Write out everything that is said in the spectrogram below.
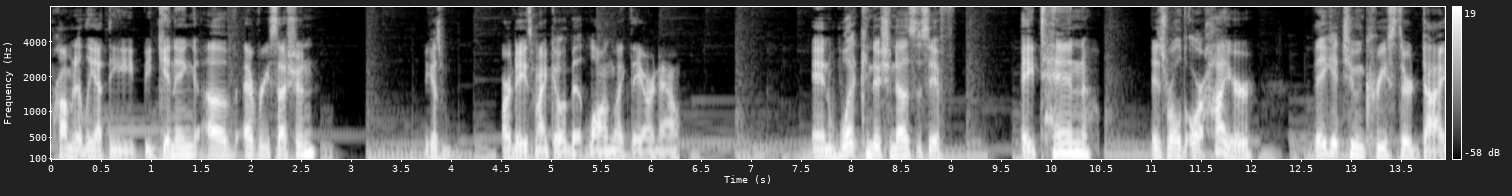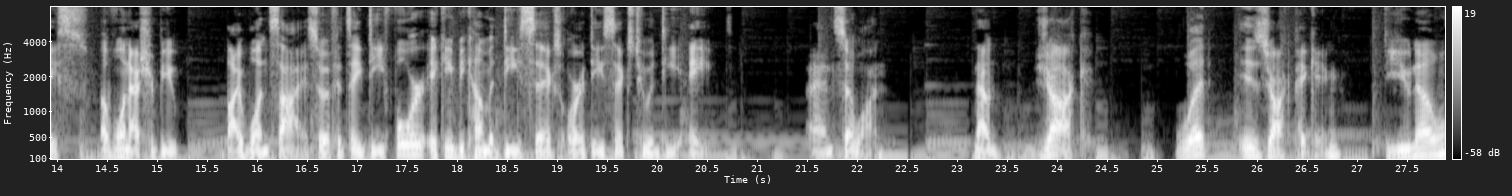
prominently at the beginning of every session because our days might go a bit long like they are now. And what condition does is if a 10 is rolled or higher, they get to increase their dice of one attribute by one size. So if it's a D4, it can become a D6 or a D6 to a D8, and so on. Now, Jacques, what is Jacques picking? Do you know?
